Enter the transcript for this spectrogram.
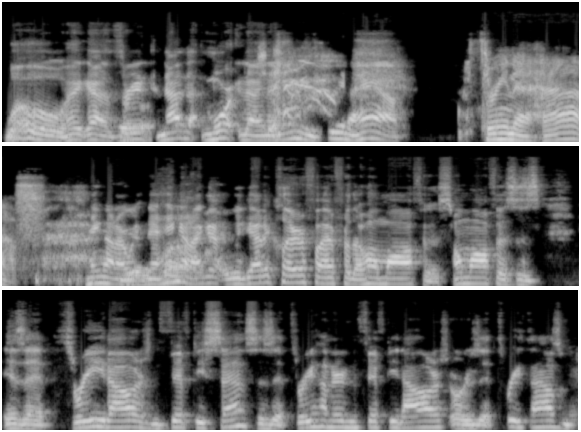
whoa hey guys three not that more no, no, you mean three and a half Three and a half. Hang on, are we, now, hang on. I got we got to clarify for the home office. Home office is is it three dollars and fifty cents? Is it three hundred and fifty dollars, or is it three thousand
